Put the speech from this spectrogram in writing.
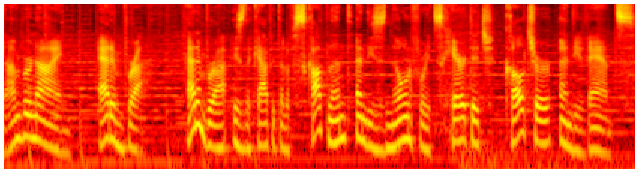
Number 9. Edinburgh Edinburgh is the capital of Scotland and is known for its heritage, culture, and events.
